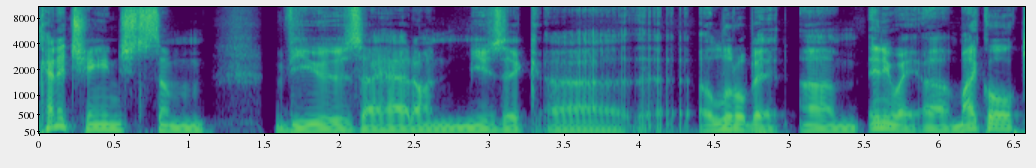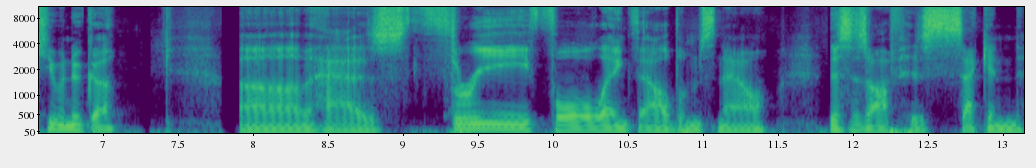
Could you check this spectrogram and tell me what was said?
Kind of changed some views I had on music uh, a little bit. Um, anyway, uh, Michael Kiwanuka um, has three full-length albums now. This is off his second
